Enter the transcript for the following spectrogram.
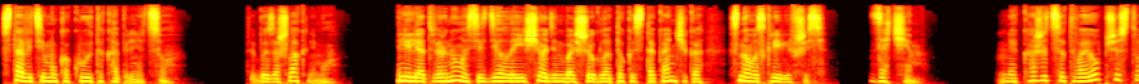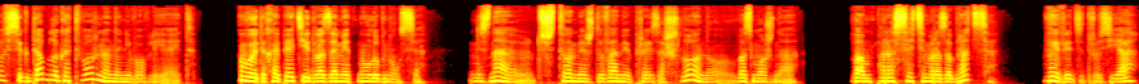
ставить ему какую-то капельницу. Ты бы зашла к нему. Лили отвернулась и сделала еще один большой глоток из стаканчика, снова скривившись. «Зачем?» «Мне кажется, твое общество всегда благотворно на него влияет». Войтах опять едва заметно улыбнулся. «Не знаю, что между вами произошло, но, возможно, Вам пора с этим разобраться? Вы ведь друзья.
